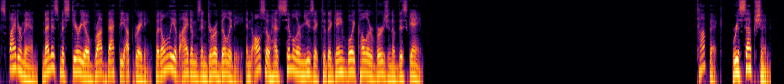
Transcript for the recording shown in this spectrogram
Spider-Man, Menace Mysterio brought back the upgrading but only of items and durability and also has similar music to the Game Boy Color version of this game. Reception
